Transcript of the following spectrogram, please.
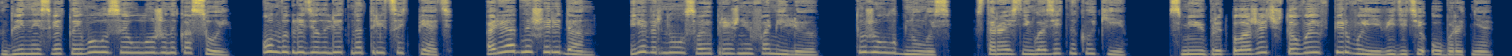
длинные светлые волосы уложены косой. Он выглядел лет на тридцать пять. Ариадна Шеридан. Я вернула свою прежнюю фамилию. Тоже улыбнулась, стараясь не глазеть на клыки. «Смею предположить, что вы впервые видите оборотня».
